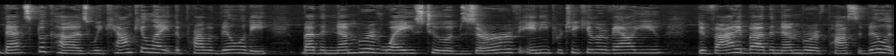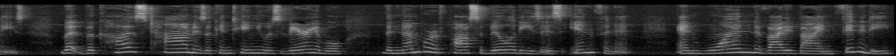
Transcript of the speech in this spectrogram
That's because we calculate the probability by the number of ways to observe any particular value divided by the number of possibilities. But because time is a continuous variable, the number of possibilities is infinite, and 1 divided by infinity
